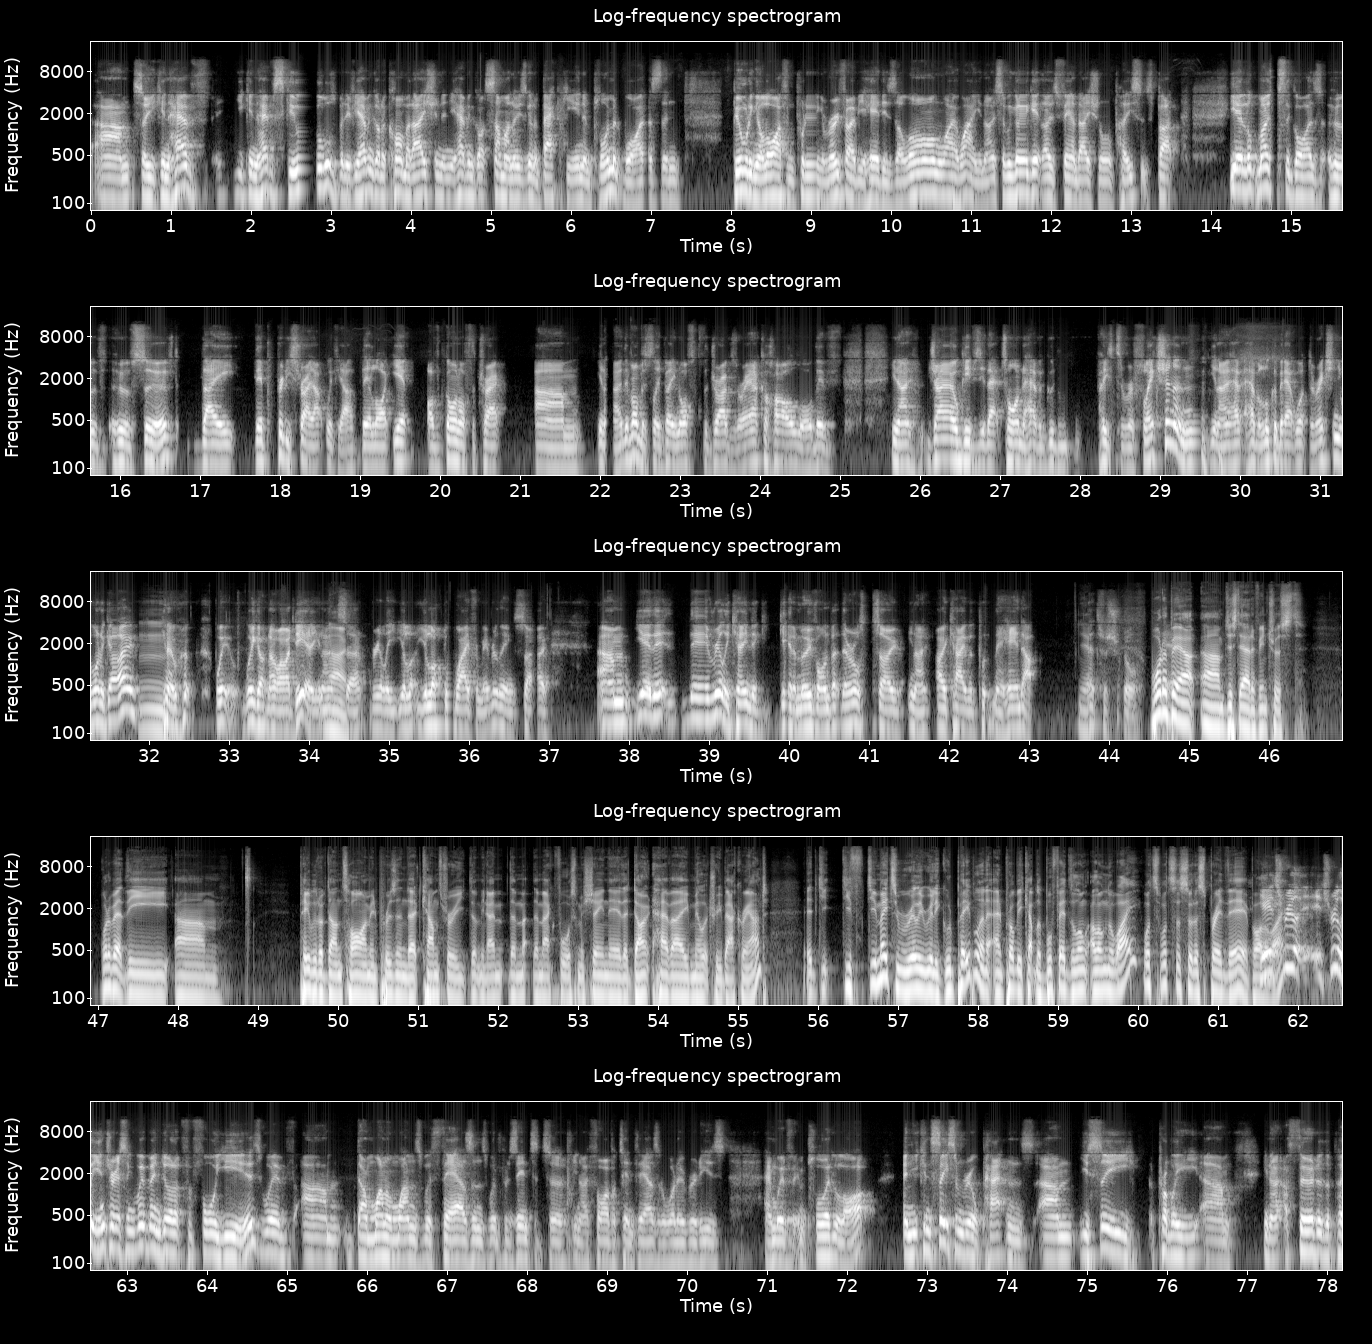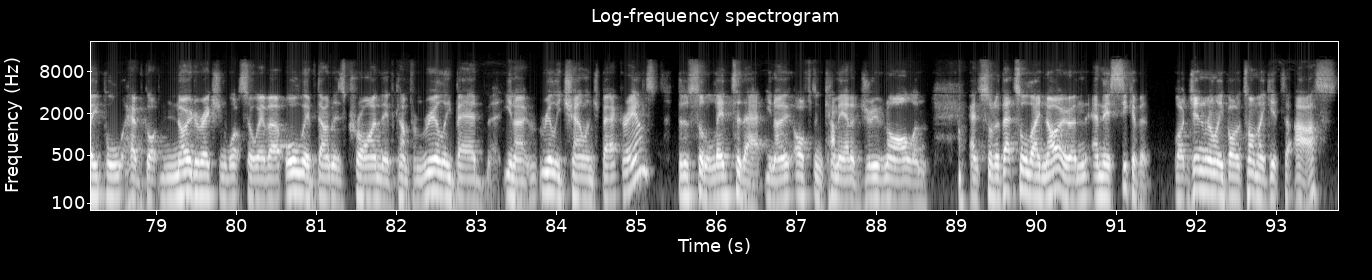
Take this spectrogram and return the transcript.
Um, so you can have you can have skills, but if you haven't got accommodation and you haven't got someone who's going to back you in employment wise, then building a life and putting a roof over your head is a long way away, you know. So we've got to get those foundational pieces. But yeah, look, most of the guys who have who have served, they they're pretty straight up with you. They're like, "Yep, I've gone off the track. Um, you know, they've obviously been off the drugs or alcohol, or they've, you know, jail gives you that time to have a good piece of reflection and you know have, have a look about what direction you want to go. Mm. You know, we we got no idea. You know, no. it's uh, really you're, you're locked away from everything. So. Um, yeah, they're, they're really keen to get a move on, but they're also, you know, okay with putting their hand up. Yeah, that's for sure. What yeah. about um, just out of interest? What about the um, people that have done time in prison that come through the you know the, the Mac Force machine there that don't have a military background. Uh, do you, do you, meet some really really good people and, and probably a couple of buffheads along along the way? What's what's the sort of spread there? By yeah, the way, it's really it's really interesting. We've been doing it for four years. We've um, done one on ones with thousands. We've presented to you know five or ten thousand or whatever it is, and we've employed a lot and you can see some real patterns. Um, you see probably, um, you know, a third of the people have got no direction whatsoever. All they've done is crime. They've come from really bad, you know, really challenged backgrounds that have sort of led to that. You know, often come out of juvenile and and sort of that's all they know, and and they're sick of it. Like generally, by the time they get to us,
